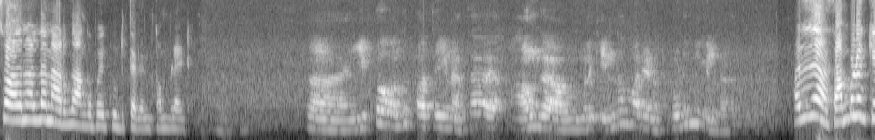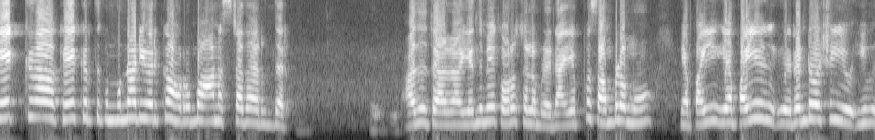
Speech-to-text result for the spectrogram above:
ஸோ அதனால தான் நான் இருந்து அங்கே போய் கொடுத்தேன் கம்ப்ளைண்ட் இப்போ வந்து பாத்தீங்கன்னாக்கா அவங்க அவங்களுக்கு என்ன மாதிரியான கொடுமைகள் நடந்தது? அதுதான் சம்பளம் கேட்குற கேட்கறதுக்கு முன்னாடி வரைக்கும் அவர் ரொம்ப ஆனஸ்டாக தான் இருந்தார். அது எதுவுமே குறை சொல்ல முடியாது. நான் எப்போ சம்பளமோ என் பையன் என் பையன் ரெண்டு வருஷம் இவ- இவ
